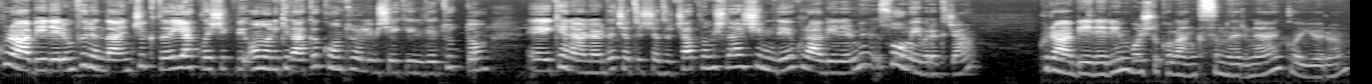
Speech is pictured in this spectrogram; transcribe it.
Kurabiyelerim fırından çıktı. Yaklaşık bir 10-12 dakika kontrollü bir şekilde tuttum. Ee, kenarları da çatır çatır çatlamışlar. Şimdi kurabiyelerimi soğumayı bırakacağım. Kurabiyelerin boşluk olan kısımlarına koyuyorum.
